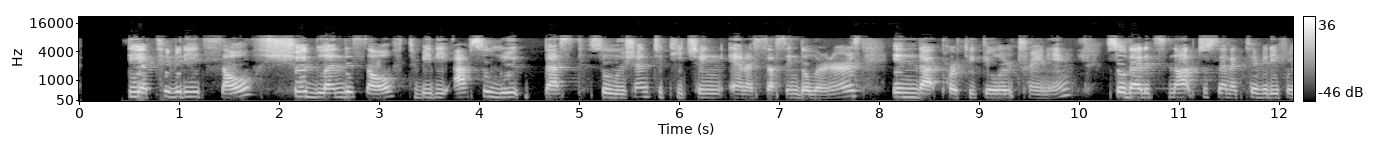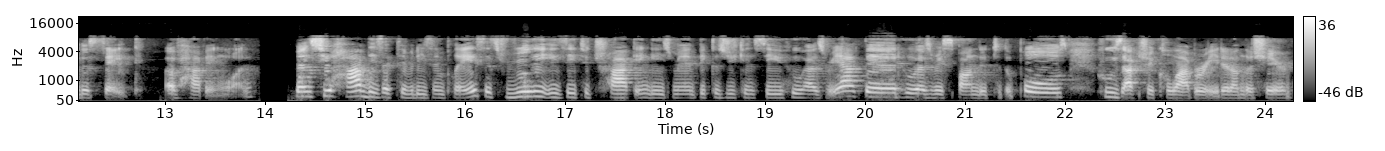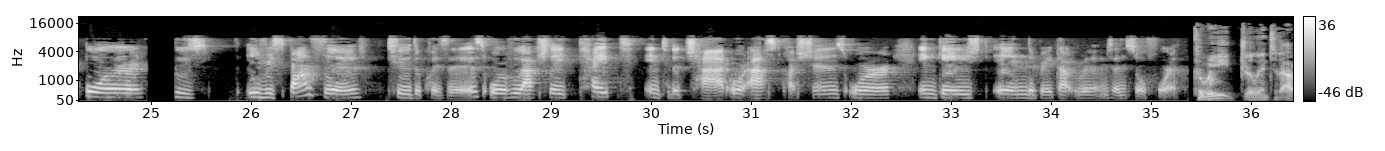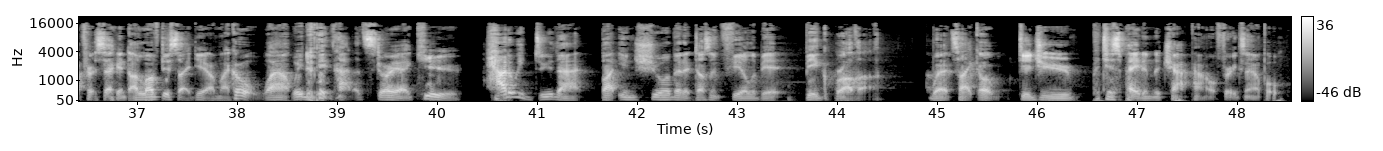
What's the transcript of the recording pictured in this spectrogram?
The activity itself should lend itself to be the absolute best solution to teaching and assessing the learners in that particular training so that it's not just an activity for the sake of having one. Once you have these activities in place, it's really easy to track engagement because you can see who has reacted, who has responded to the polls, who's actually collaborated on the shared board, who's irresponsive to the quizzes or who actually typed into the chat or asked questions or engaged in the breakout rooms and so forth. Can we drill into that for a second? I love this idea. I'm like, oh, wow, we're doing that at Story IQ. How do we do that, but ensure that it doesn't feel a bit big brother, where it's like, oh, did you participate in the chat panel, for example?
